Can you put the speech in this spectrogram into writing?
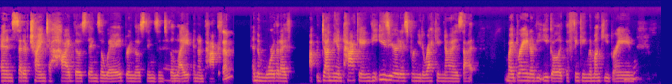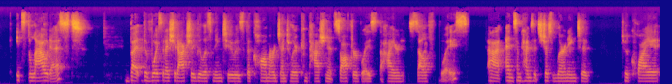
And instead of trying to hide those things away, bring those things into yeah. the light and unpack them. And the more that I've done the unpacking, the easier it is for me to recognize that my brain or the ego, like the thinking, the monkey brain, mm-hmm. it's the loudest. But the voice that I should actually be listening to is the calmer, gentler, compassionate, softer voice, the higher self voice. Uh, and sometimes it's just learning to to quiet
